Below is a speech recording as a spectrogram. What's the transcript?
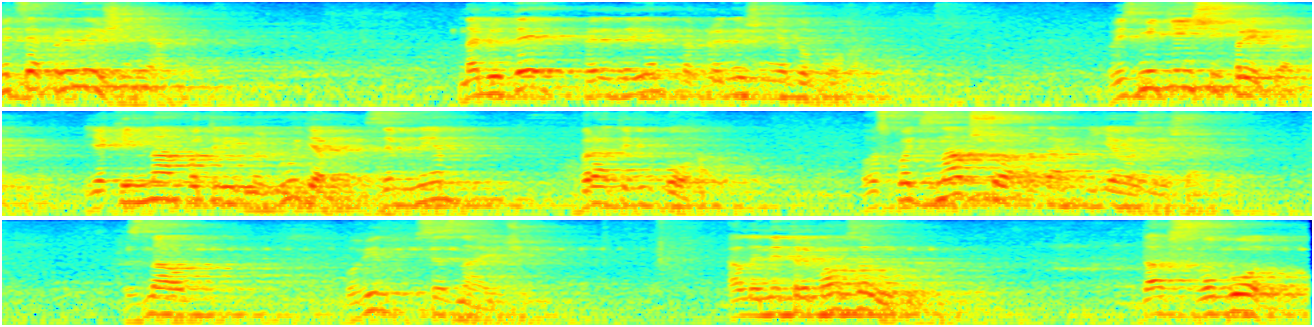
Ми це приниження на людей передаємо на приниження до Бога. Візьміть інший приклад, який нам потрібно людям земним брати від Бога. Господь знав, що Адам і Єва зрішать. Знав, бо він всезнаючий. Але не тримав за руку, дав свободу.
